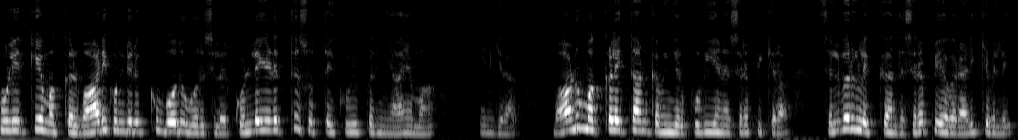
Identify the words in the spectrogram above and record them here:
கூலிற்கே மக்கள் வாடிக்கொண்டிருக்கும் போது ஒரு சிலர் கொள்ளையெடுத்து சொத்தை குவிப்பது நியாயமா? என்கிறார். வாடும் மக்களைத்தான் கவிஞர் புவி என சிறப்பிக்கிறார். செல்வர்களுக்கு அந்த சிறப்பை அவர் அளிக்கவில்லை.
